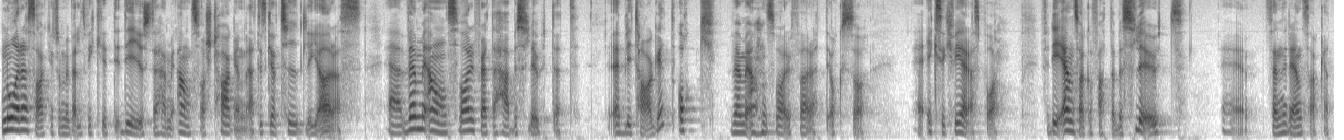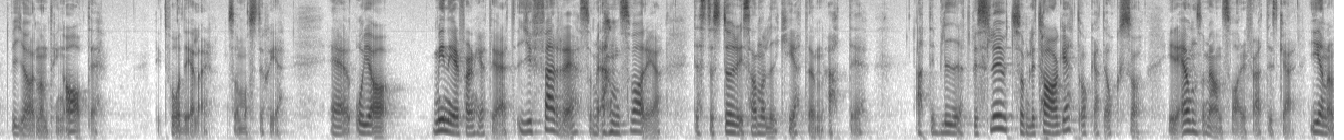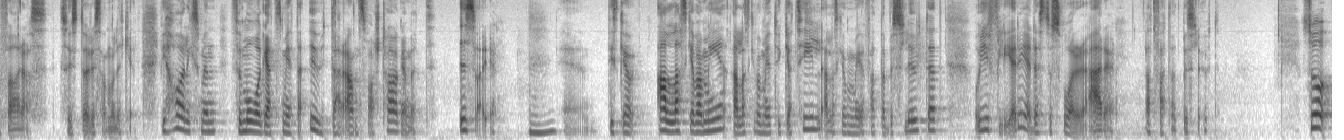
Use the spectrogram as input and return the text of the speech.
några saker som är väldigt viktigt, det är just det här med ansvarstagande, att det ska tydliggöras. Eh, vem är ansvarig för att det här beslutet eh, blir taget och vem är ansvarig för att det också eh, exekveras på? För det är en sak att fatta beslut, sen är det en sak att vi gör någonting av det. Det är två delar som måste ske. Eh, Och jag, min erfarenhet är att ju färre som är ansvariga, desto större är sannolikheten att det, att det blir ett beslut som blir taget och att det också är det en som är ansvarig för att det ska genomföras, så är större sannolikhet. Vi har liksom en förmåga att smeta ut det här ansvarstagandet i Sverige. Eh, Det ska, alla ska vara med, alla ska vara med och tycka till, alla ska vara med och fatta beslutet. Och ju fler det är, desto svårare är det att fatta ett beslut. Så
